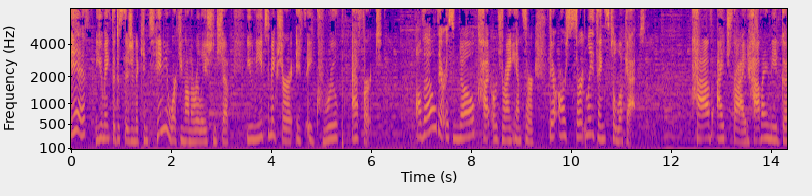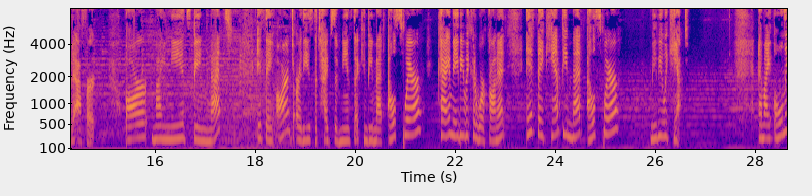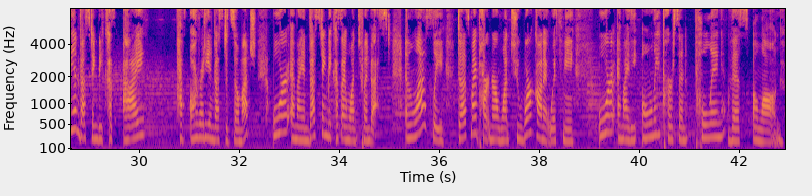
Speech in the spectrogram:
If you make the decision to continue working on the relationship, you need to make sure it's a group effort. Although there is no cut or dry answer, there are certainly things to look at. Have I tried? Have I made good effort? Are my needs being met? If they aren't, are these the types of needs that can be met elsewhere? Okay, maybe we could work on it. If they can't be met elsewhere, maybe we can't. Am I only investing because I have already invested so much? Or am I investing because I want to invest? And lastly, does my partner want to work on it with me? Or am I the only person pulling this along?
